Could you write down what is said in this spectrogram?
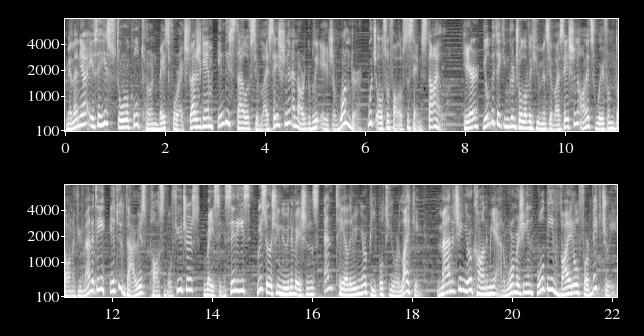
Millennia is a historical turn-based 4X strategy game in the style of Civilization and arguably Age of Wonder, which also follows the same style. Here, you'll be taking control of a human civilization on its way from dawn of humanity into various possible futures, raising cities, researching new innovations, and tailoring your people to your liking. Managing your economy and war machine will be vital for victory,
